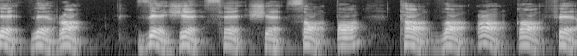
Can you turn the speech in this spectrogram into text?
D, Z, Ra, Z, J, S, Ş, Sa, Da, Ta, Va, A, Ga, F,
